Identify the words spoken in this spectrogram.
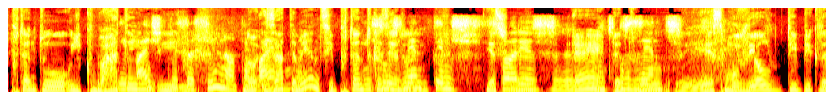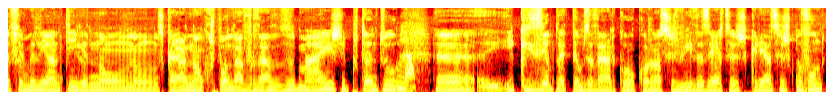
portanto, e que batem. E pais e, que assassinam também. Não, exatamente, não é? e portanto, quer dizer. temos esse, histórias é, muito presentes. Esse modelo típico da família antiga não, não, se calhar não corresponde à verdade mais e, portanto, uh, e que exemplo é que estamos a dar com, com as nossas vidas a estas crianças que, no fundo,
